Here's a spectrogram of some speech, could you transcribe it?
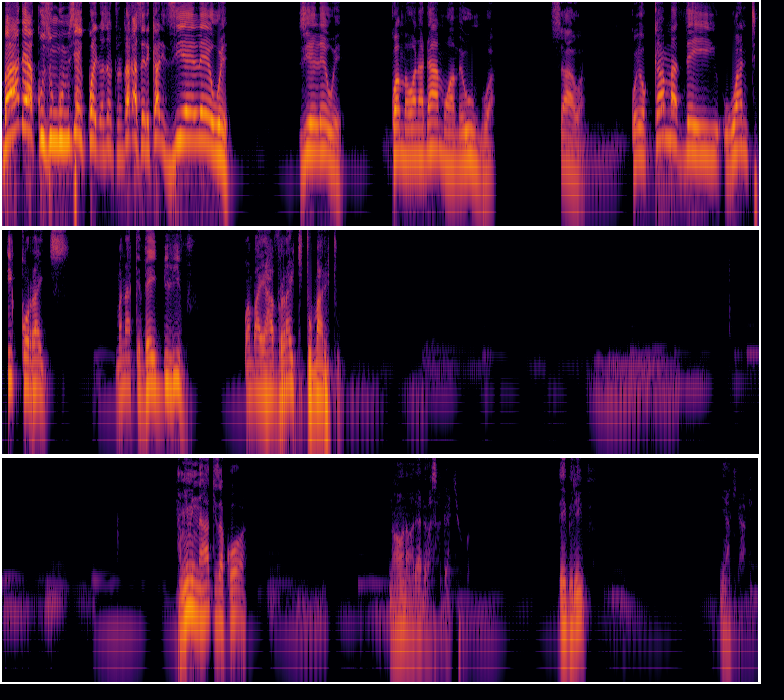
baada ya kuzungumzia equality wanasema tunataka serikali zielewe. Zielewe kwamba wanadamu wameumbwa. Sawa. Kwa hiyo kama they want equal rights manake they believe kwamba i have right to marry tu na mimi nina haki za kuoa. Nawaona wadada wasagaji huko. They believe. Ni haki yake.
